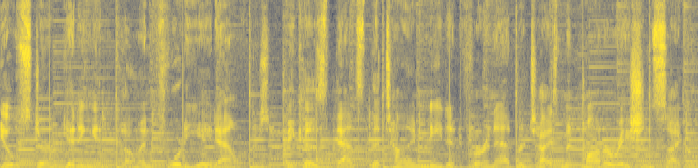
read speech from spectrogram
You'll start getting income in 48 hours because that's the time needed for an advertisement moderation cycle.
